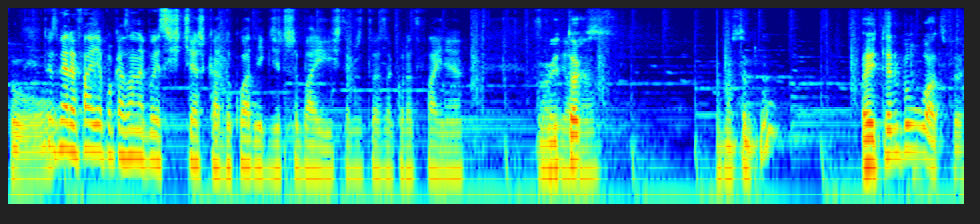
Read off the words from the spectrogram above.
To jest w miarę fajnie pokazane, bo jest ścieżka dokładnie, gdzie trzeba iść, także to jest akurat fajnie. No i tak. Następny? Ej, ten był łatwy.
